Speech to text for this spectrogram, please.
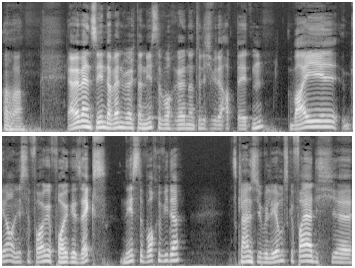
Aber ja, wir werden sehen. Da werden wir euch dann nächste Woche natürlich wieder updaten. Weil, genau, nächste Folge, Folge 6. Nächste Woche wieder. Jetzt kleines Jubiläums gefeiert. Ich äh,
